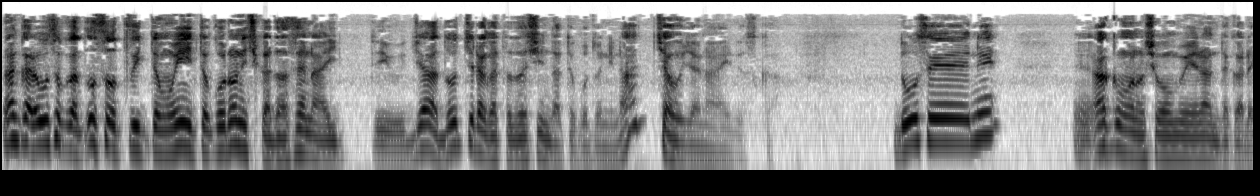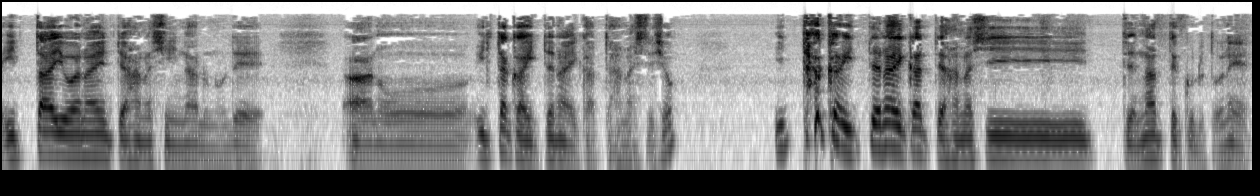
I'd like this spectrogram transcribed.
だから嘘か嘘をついてもいいところにしか出せないっていう、じゃあどちらが正しいんだってことになっちゃうじゃないですか。どうせね、悪魔の証明なんだから言った言わないって話になるので、あの、言ったか言ってないかって話でしょ？言ったか言ってないかって話ってなってくるとね、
